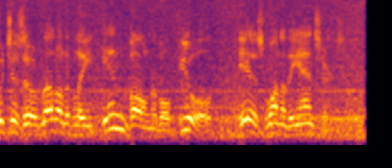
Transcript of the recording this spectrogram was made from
which is a relatively invulnerable fuel, is one of the answers.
